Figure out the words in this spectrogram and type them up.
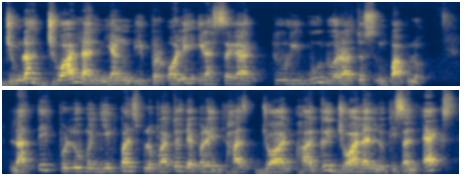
Jumlah jualan yang diperoleh ialah 1,240. Latif perlu menyimpan 10% daripada jual, harga jualan lukisan X,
